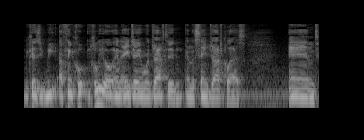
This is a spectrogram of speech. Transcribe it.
because we I think Julio and AJ were drafted in the same draft class, and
